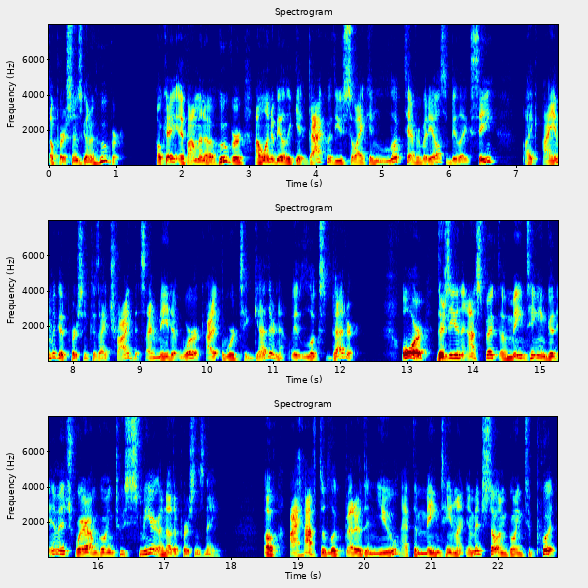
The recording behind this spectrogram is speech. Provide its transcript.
a person is going to hoover. Okay, if I'm going to hoover, I want to be able to get back with you so I can look to everybody else and be like, see, like I am a good person because I tried this. I made it work. I we're together now. It looks better. Or there's even an aspect of maintaining good image where I'm going to smear another person's name of I have to look better than you. I have to maintain my image. So I'm going to put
